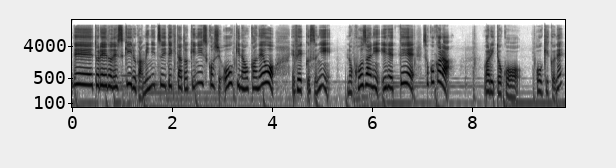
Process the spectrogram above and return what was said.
でトレードでスキルが身についてきた時に少し大きなお金を FX にの口座に入れてそこから割とこう大きくね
